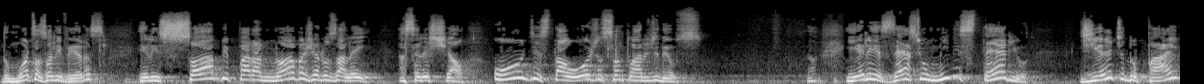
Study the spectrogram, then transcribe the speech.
do Monte das Oliveiras, ele sobe para a Nova Jerusalém, a celestial, onde está hoje o santuário de Deus. E ele exerce um ministério diante do Pai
